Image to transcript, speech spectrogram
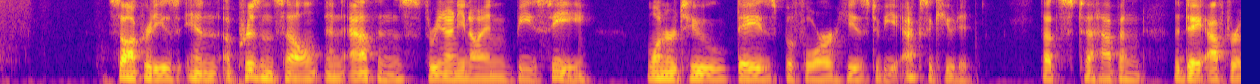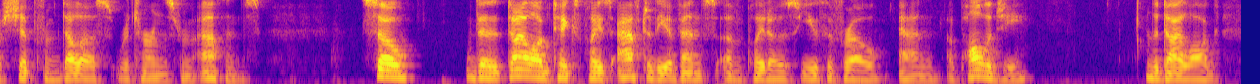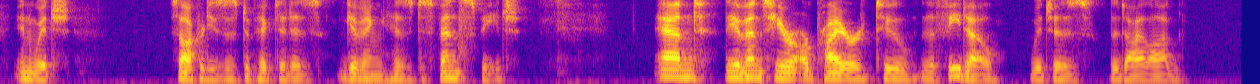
Socrates in a prison cell in Athens 399 BC one or two days before he is to be executed. That's to happen the day after a ship from Delos returns from Athens. So the dialogue takes place after the events of Plato's Euthyphro and Apology, the dialogue in which Socrates is depicted as giving his defense speech. And the events here are prior to the Phaedo, which is the dialogue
